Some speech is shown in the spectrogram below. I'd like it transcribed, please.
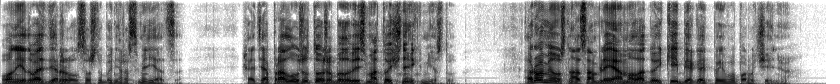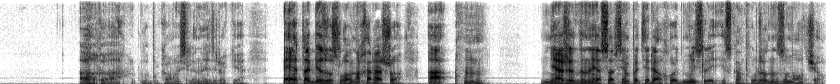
Он едва сдерживался, чтобы не рассмеяться. Хотя про лужу тоже было весьма точно и к месту. Ромеус на ассамблее, а молодой Кей бегает по его поручению. «Ага», — глубокомысленно изрек я, — «это, безусловно, хорошо. А, хм, Неожиданно я совсем потерял ход мысли и сконфуженно замолчал.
